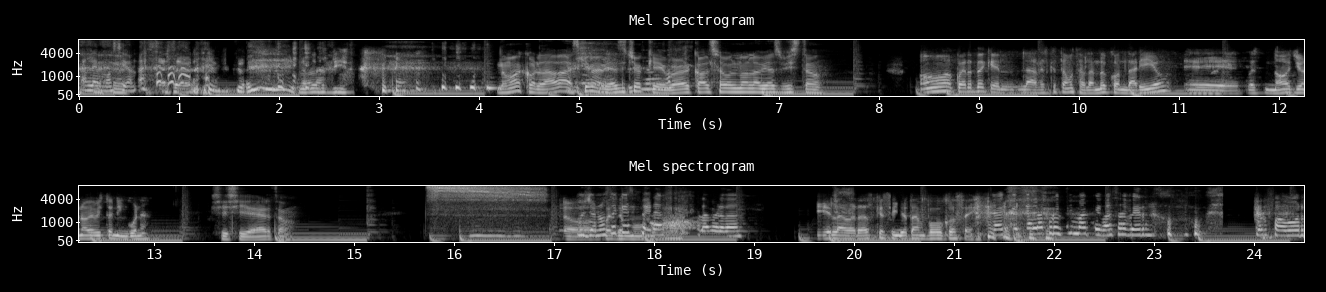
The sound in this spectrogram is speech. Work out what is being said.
a la emoción. no la visto. No me acordaba. Es que me habías dicho que. Better Call Saul no la habías visto. No, acuérdate que la vez que estamos hablando con Darío, eh, pues no, yo no había visto ninguna. Sí, cierto. Pues yo no sé qué mo- esperas, la verdad. Sí, la verdad es que sí, yo tampoco sé. Ya, ¿qué tal la próxima que vas a ver? Por favor.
